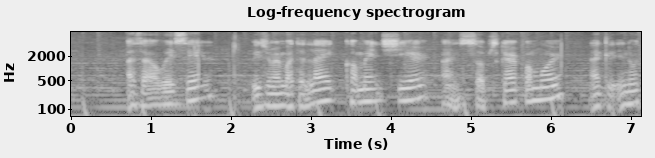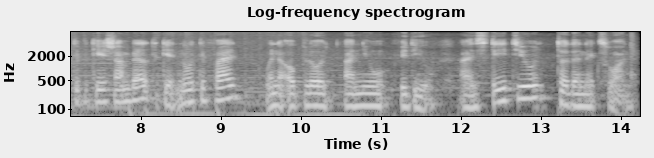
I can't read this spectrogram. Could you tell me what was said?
As i always say please remember to like comment share and subscribe for more. And click the notification bell to get notified when i upload a new video. And stay tuned to the next one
